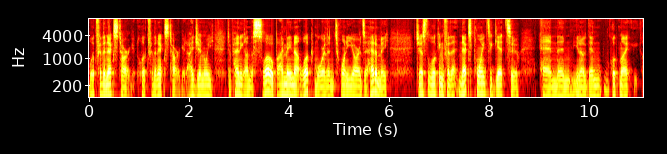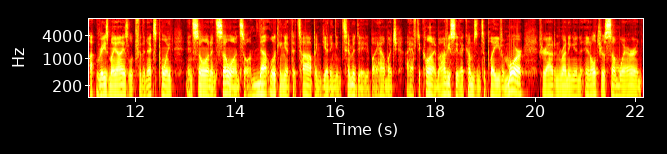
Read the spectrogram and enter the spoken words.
look for the next target. Look for the next target. I generally, depending on the slope, I may not look more than 20 yards ahead of me, just looking for that next point to get to. And then, you know, then look my, raise my eyes, look for the next point, and so on and so on. So I'm not looking at the top and getting intimidated by how much I have to climb. Obviously, that comes into play even more if you're out and running an, an ultra somewhere, and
